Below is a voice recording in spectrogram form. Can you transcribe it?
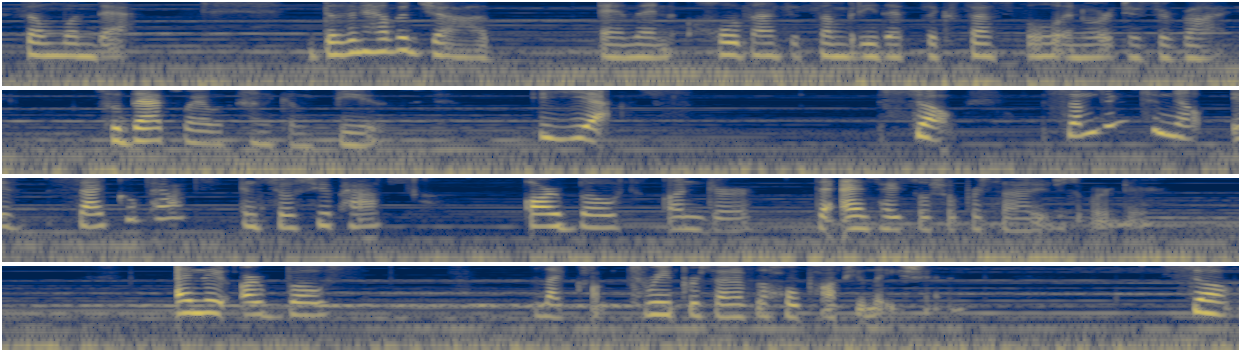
someone that doesn't have a job and then holds on to somebody that's successful in order to survive. So that's why I was kind of confused. Yes. So, something to note is psychopaths and sociopaths are both under the antisocial personality disorder. And they are both like 3% of the whole population. So,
